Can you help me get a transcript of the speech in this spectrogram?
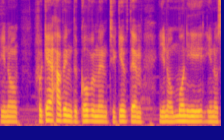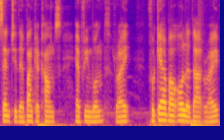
you know, forget having the government to give them, you know, money, you know, sent to their bank accounts every month, right? Forget about all of that, right?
